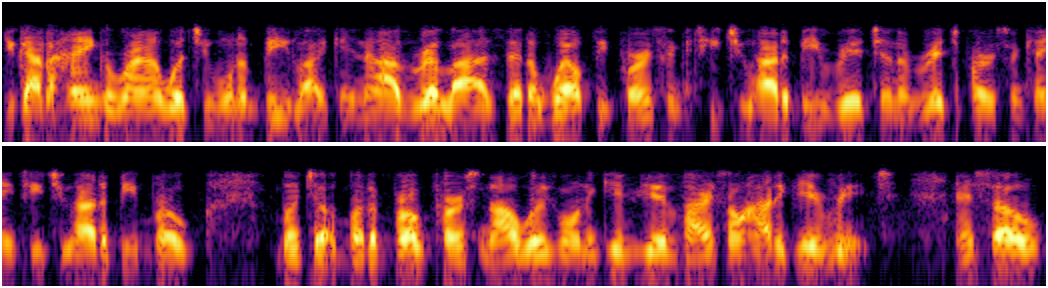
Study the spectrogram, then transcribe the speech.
you got to hang around what you want to be like. And I've realized that a wealthy person can teach you how to be rich, and a rich person can't teach you how to be broke. But but a broke person always want to give you advice on how to get rich. And so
